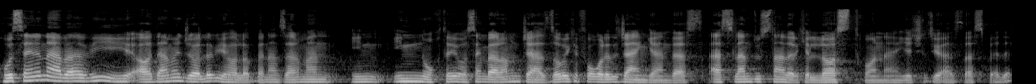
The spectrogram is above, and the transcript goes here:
حسین نبوی آدم جالبی. حالا به نظر من این این نقطه حسین برام جذابه که فوق العاده جنگنده است. اصلا دوست نداره که لاست کنه یه چیزی از دست بده.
